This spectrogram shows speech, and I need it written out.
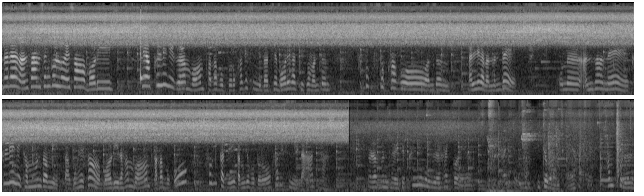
오늘은 안산 생글로에서 머리 헤어 클리닉을 한번 받아보도록 하겠습니다. 제 머리가 지금 완전 푸석푸석하고 완전 난리가 났는데 오늘 안산에 클리닉 전문점이 있다고 해서 머리를 한번 받아보고 후기까지 남겨보도록 하겠습니다. 자, 여러분 저 이제 클리닉을 할 거예요. 이쪽으로 앉을까요? 샴푸를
